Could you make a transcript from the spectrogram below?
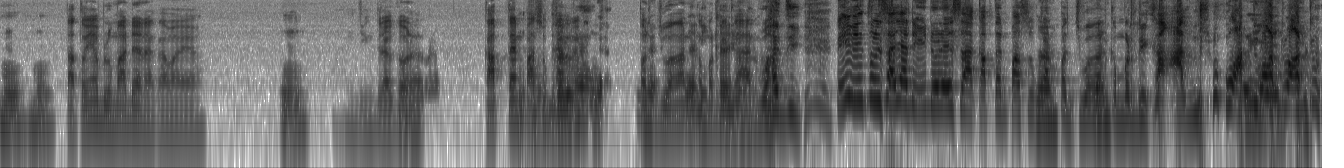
Hmm, hmm, Tatonya belum ada nakama ya. hmm. Anjing Dragon. Benar. Kapten pasukan kan enggak- perjuangan nggak nikah kemerdekaan. Wajib. Ini tulisannya di Indonesia, Kapten pasukan perjuangan kemerdekaan. Waduh, iya. waduh, waduh.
